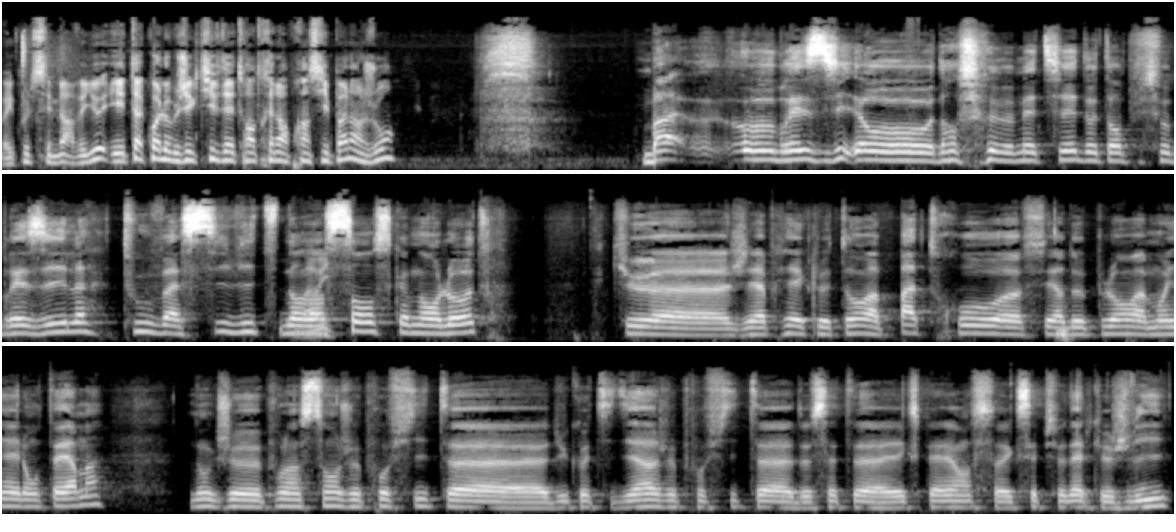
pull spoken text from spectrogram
Bah écoute, c'est merveilleux. Et t'as quoi l'objectif d'être entraîneur principal un jour? Bah, au Brésil, au- dans ce métier, d'autant plus au Brésil, tout va si vite dans Bah un oui. sens comme dans l'autre que euh, j'ai appris avec le temps à pas trop euh, faire de plans à moyen et long terme. Donc, pour l'instant, je profite euh, du quotidien, je profite de cette expérience exceptionnelle que je vis,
